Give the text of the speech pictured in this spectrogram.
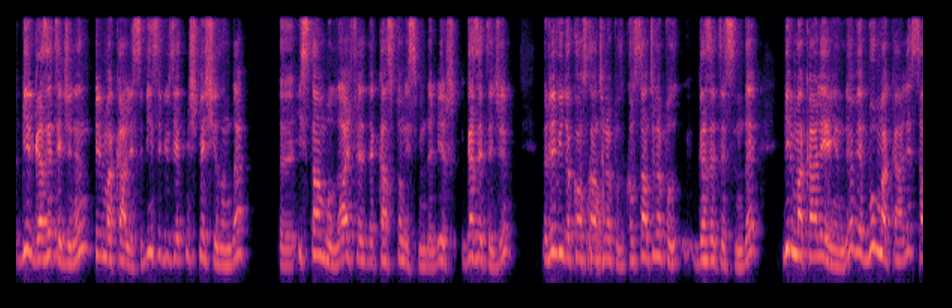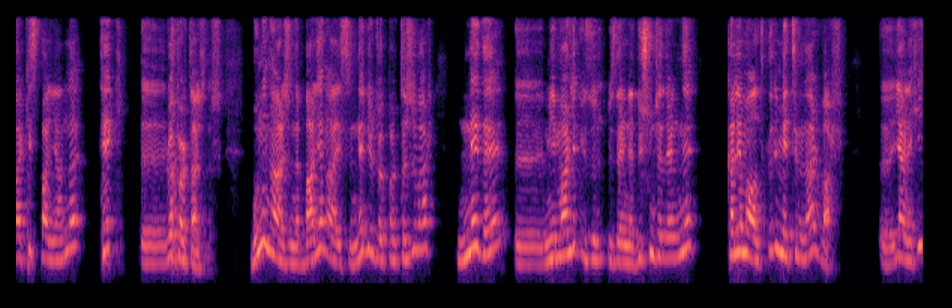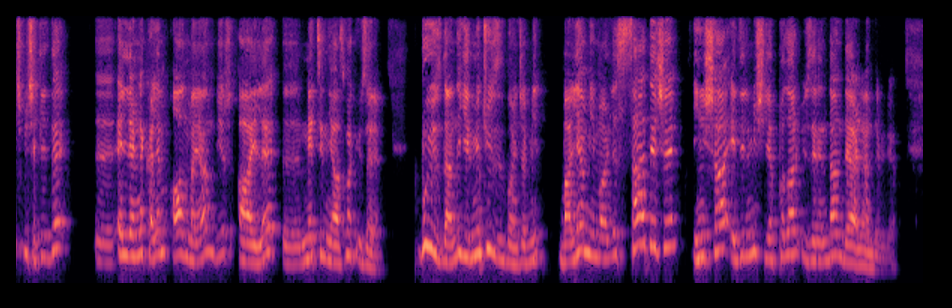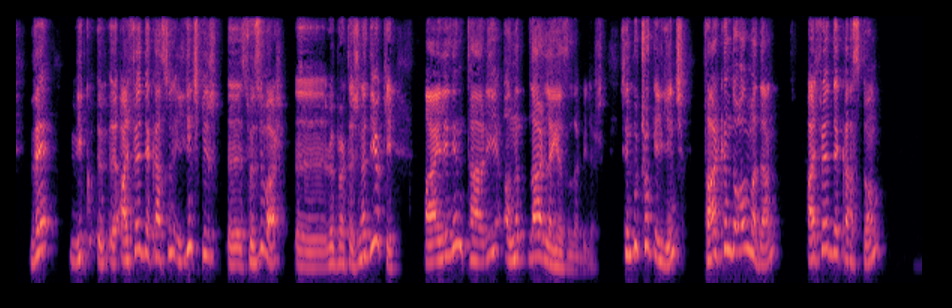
bir gazetecinin bir makalesi 1875 yılında e, İstanbullu Alfred de Caston isminde bir gazeteci Revue de Constantinople, Konstantinopol gazetesinde bir makale yayınlıyor ve bu makale Sarkis Balyan'la tek e, röportajdır. Bunun haricinde Balyan ailesinin ne bir röportajı var ne de e, mimarlık üzerine düşüncelerini kaleme aldıkları metinler var. E, yani hiçbir şekilde e, ellerine kalem almayan bir aile e, metin yazmak üzere. Bu yüzden de 20. yüzyıl boyunca balyan mimarlığı sadece inşa edilmiş yapılar üzerinden değerlendiriliyor. Ve Alfred de Castro'nun ilginç bir e, sözü var e, röportajına. Diyor ki ailenin tarihi anıtlarla yazılabilir. Şimdi bu çok ilginç. Farkında olmadan Alfred de Caston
